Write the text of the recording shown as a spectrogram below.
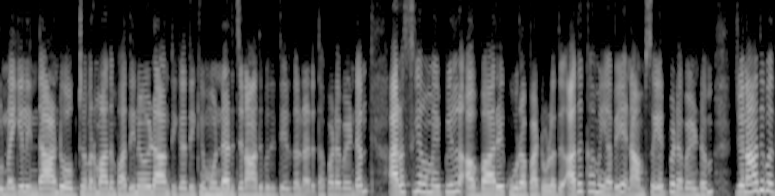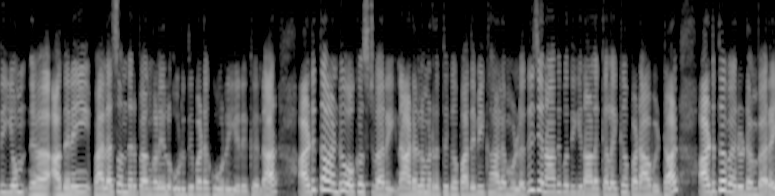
உண்மையில் இந்த ஆண்டு அக்டோபர் மாதம் பதினேழாம் தேதிக்கு முன்னர் ஜனாதிபதி தேர்தல் நடத்தப்பட வேண்டும். அரசியலமைப்பில் அவ்வாறே கூறப்பட்டுள்ளது. அதுக்கமையவே நாம் செயற்பட வேண்டும். ஜனாதிபதியும் அதனை பல சந்தர்ப்பங்களில் உறுதிபட கூறியிருக்கின்றார். அடுத்த ஆண்டு ஆகஸ்ட் வரை நாடாளுமன்றத்துக்கு பதவிக்காலம் உள்ளது. ஜனாதிபதியினால் கலைக்கப்படாவிட்டால் அடுத்த வருடம் வரை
